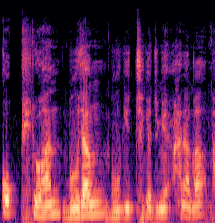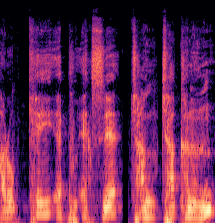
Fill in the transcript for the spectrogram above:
꼭 필요한 무장 무기 체계 중에 하나가 바로 KF-X에 장착하는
